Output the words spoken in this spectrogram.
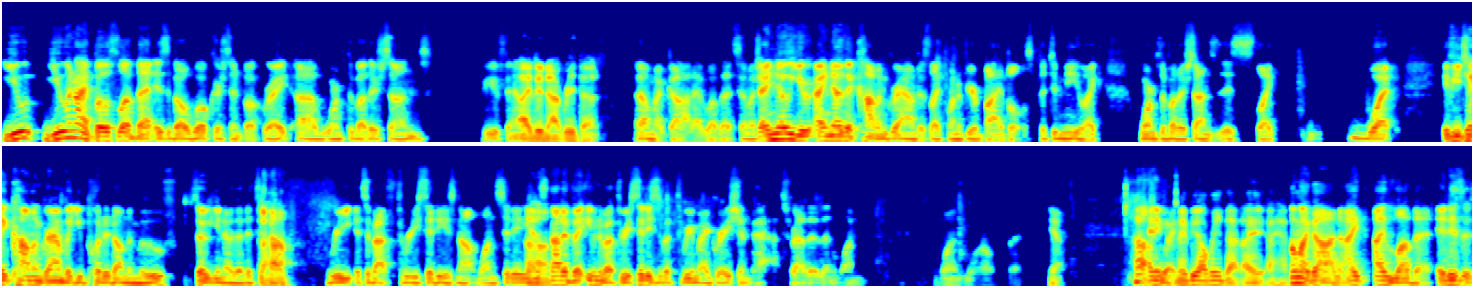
You, you and I both love that Isabel Wilkerson book, right? Uh, Warmth of Other Suns. Are you a fan? i that? did not read that Oh my God, I love that so much. I know you I know that Common Ground is like one of your Bibles, but to me, like Warmth of Other Suns is like what if you take Common Ground but you put it on the move. So you know that it's Uh-huh. about three it's about three cities, not one city. Uh-huh. it's not about even about three cities, it's about three migration paths rather than one one world. But Huh, Anyway. maybe i'll read that i, I have Oh my. God, I I love it. It is a,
